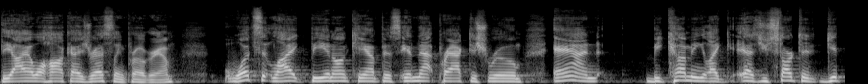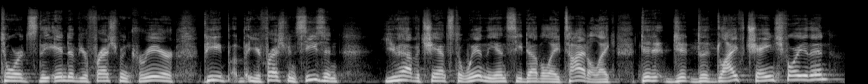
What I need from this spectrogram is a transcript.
the Iowa Hawkeyes wrestling program. What's it like being on campus in that practice room and becoming like as you start to get towards the end of your freshman career, your freshman season, you have a chance to win the NCAA title. Like, did it? Did, did life change for you then?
